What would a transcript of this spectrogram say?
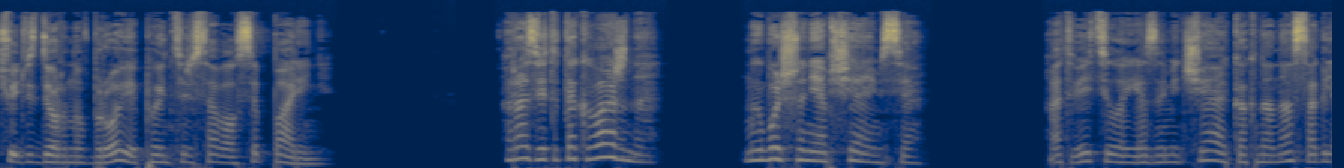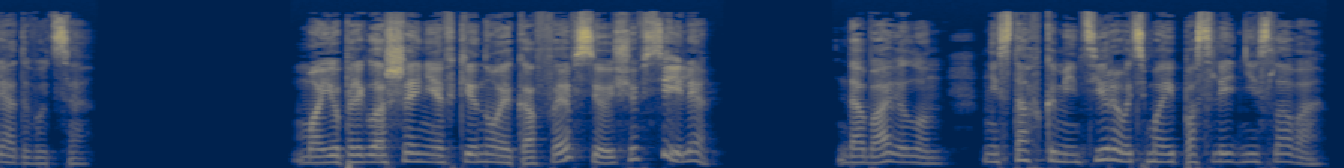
Чуть вздернув брови, поинтересовался парень. «Разве это так важно? Мы больше не общаемся», — ответила я, замечая, как на нас оглядываются. «Мое приглашение в кино и кафе все еще в силе», — добавил он, не став комментировать мои последние слова.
